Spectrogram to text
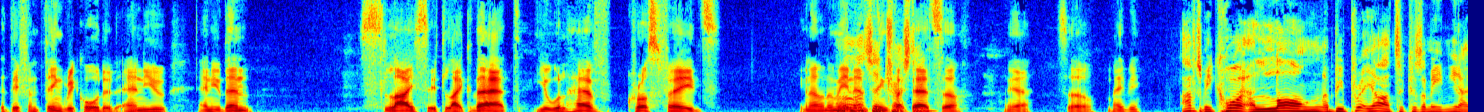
a different thing recorded and you and you then slice it like that you will have crossfades you know what i mean oh, and things like that so yeah so maybe I have to be quite a long. It'd be pretty hard to because I mean, you know,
